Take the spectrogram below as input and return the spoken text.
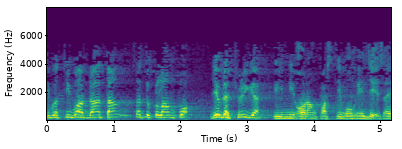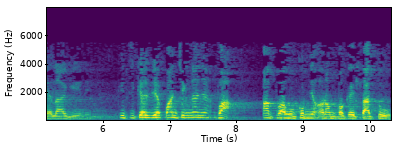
Tiba-tiba datang satu kelompok, dia udah curiga, ini orang pasti mau ngejek saya lagi ini. Ketika dia pancing nanya, Pak, apa hukumnya orang pakai tato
